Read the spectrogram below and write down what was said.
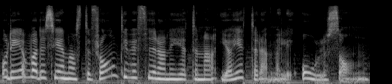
Och det var det senaste från TV4 Nyheterna. Jag heter Emily Olsson.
